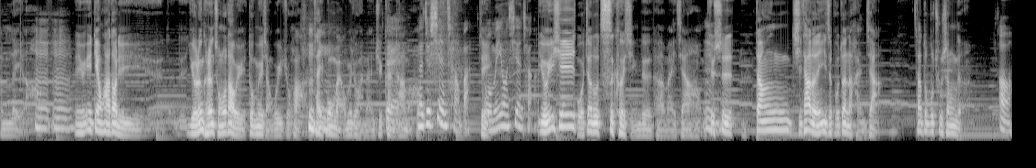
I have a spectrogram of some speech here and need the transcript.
分类了哈。嗯嗯。因为电话到底有人可能从头到尾都没有讲过一句话，他也不买，我们就很难去干他嘛。那就现场吧。对，我们用现场。有一些我叫做刺客型的呃买家哈，就是当其他的人一直不断的喊价，他都不出声的。哦。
